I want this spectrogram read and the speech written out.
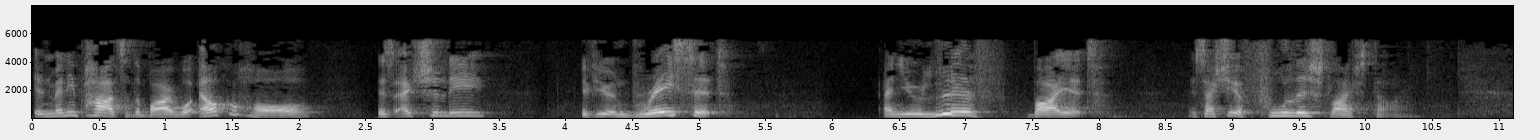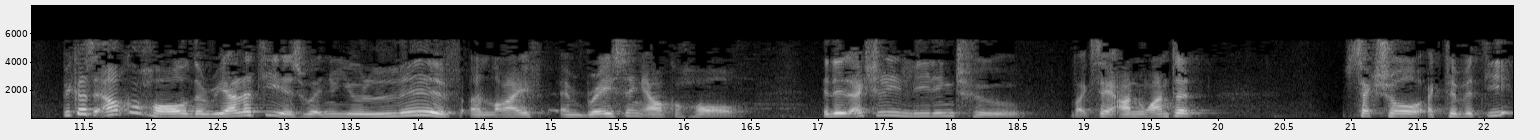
in many parts of the Bible, alcohol is actually, if you embrace it and you live by it, it's actually a foolish lifestyle. Because alcohol, the reality is when you live a life embracing alcohol, it is actually leading to, like, say, unwanted sexual activity.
